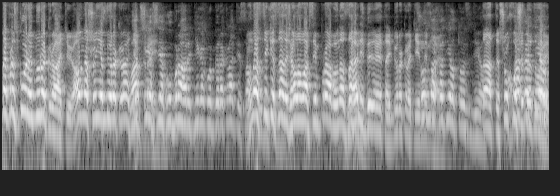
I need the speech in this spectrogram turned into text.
та прискорює бюрократію. А у нас що є бюрократія? в Вообще країні? всех убра, говорит, никакой бюрократии. Сам У нас тільки. Санич голова всім правий, у нас взагалі де- етой, бюрократії Что немає. захотел, то сделал. Та ти що хочеш, то захотел, творить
